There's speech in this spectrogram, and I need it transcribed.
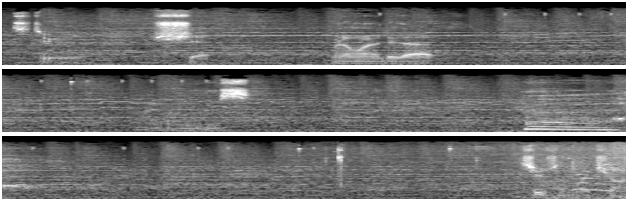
Let's do shit. We don't want to do that. Items. Let's use an elixir on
